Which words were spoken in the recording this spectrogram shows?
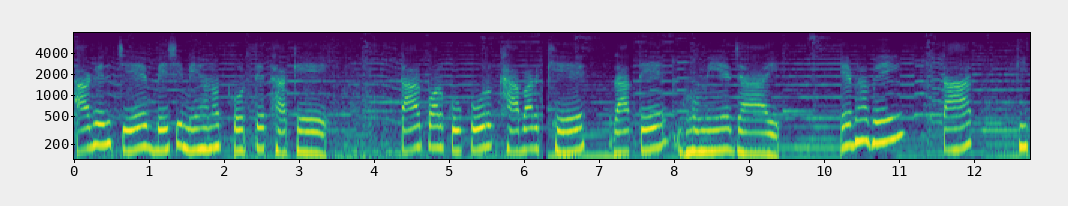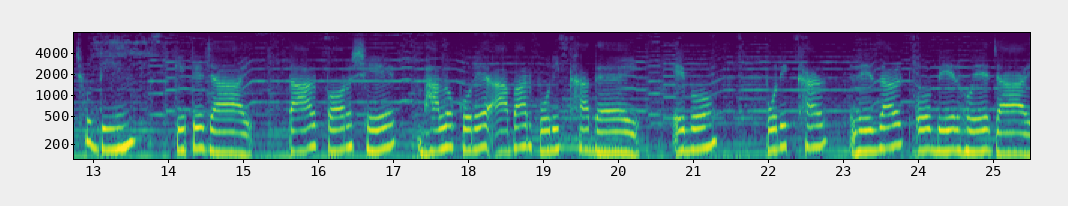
আগের চেয়ে বেশি মেহনত করতে থাকে। তারপর কুকুর খাবার খেয়ে রাতে ঘুমিয়ে যায়। এভাবেই তার কিছু দিন কেটে যায়। তারপর সে ভালো করে আবার পরীক্ষা দেয় এবং পরীক্ষার রেজাল্টও বের হয়ে যায়।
